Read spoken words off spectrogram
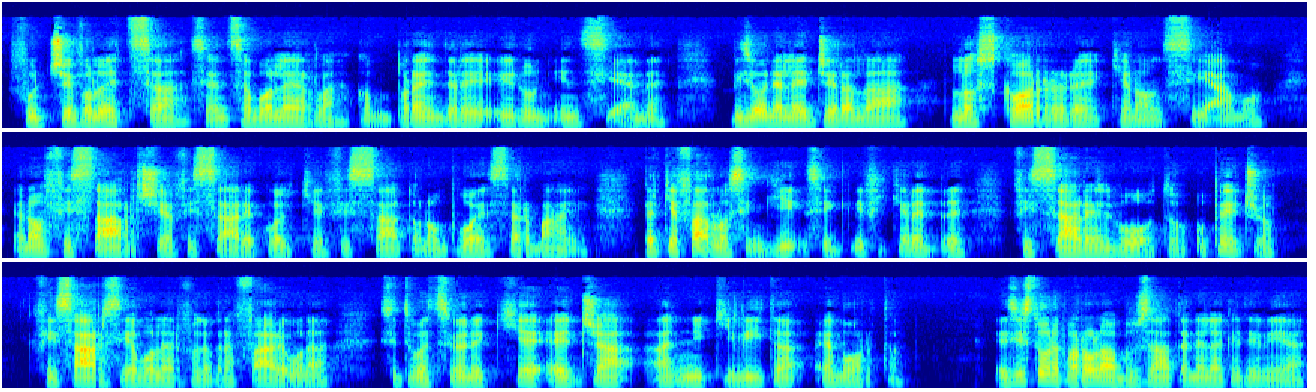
fuggevolezza senza volerla comprendere in un insieme. Bisogna leggere la, lo scorrere che non siamo e non fissarci a fissare quel che è fissato non può essere mai, perché farlo significherebbe fissare il vuoto, o peggio, fissarsi a voler fotografare una situazione che è già annichilita e morta. Esiste una parola abusata nell'Accademia,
